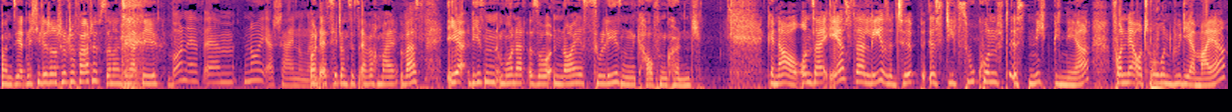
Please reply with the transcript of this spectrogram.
Und sie hat nicht die Literatur-V-Tipps, sondern sie hat die Bonn FM Neuerscheinungen. und erzählt uns jetzt einfach mal, was ihr diesen Monat so Neues zu lesen kaufen könnt. Genau, unser erster Lesetipp ist Die Zukunft ist nicht binär von der Autorin Lydia Meyer.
